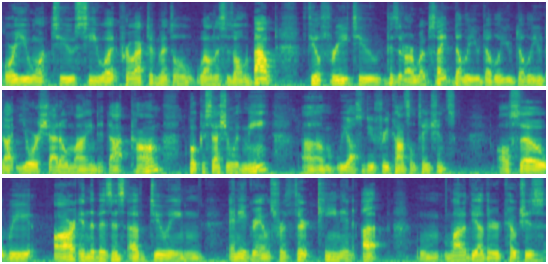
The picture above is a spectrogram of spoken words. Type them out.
or you want to see what proactive mental wellness is all about, feel free to visit our website, www.yourshadowmind.com. Book a session with me. Um, we also do free consultations. Also, we are in the business of doing Enneagrams for 13 and up. Um, a lot of the other coaches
